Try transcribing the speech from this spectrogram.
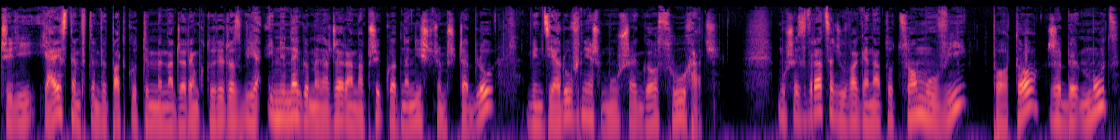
czyli ja jestem w tym wypadku tym menadżerem, który rozwija innego menadżera na przykład na niższym szczeblu, więc ja również muszę go słuchać. Muszę zwracać uwagę na to, co mówi, po to, żeby móc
